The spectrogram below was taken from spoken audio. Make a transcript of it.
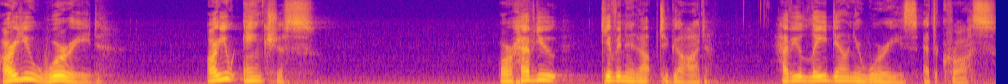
Are you worried? Are you anxious? Or have you given it up to God? Have you laid down your worries at the cross?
